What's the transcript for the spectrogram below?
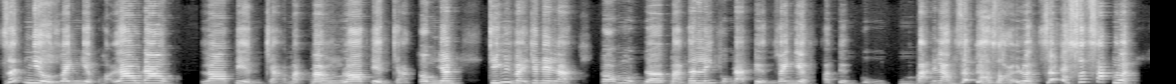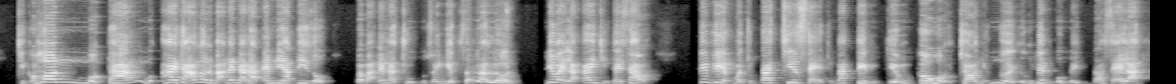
Rất nhiều doanh nghiệp họ lao đao lo tiền trả mặt bằng lo tiền trả công nhân. Chính vì vậy cho nên là có một uh, bản thân lĩnh cũng đã tuyển doanh nghiệp và tuyển cũng bạn ấy làm rất là giỏi luôn rất là xuất sắc luôn. Chỉ có hơn một tháng một hai tháng thôi là bạn ấy đã đạt MDRT rồi và bạn ấy là chủ của doanh nghiệp rất là lớn. Như vậy là các anh chị thấy sao ạ? Cái việc mà chúng ta chia sẻ, chúng ta tìm kiếm cơ hội cho những người ứng viên của mình, nó sẽ là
